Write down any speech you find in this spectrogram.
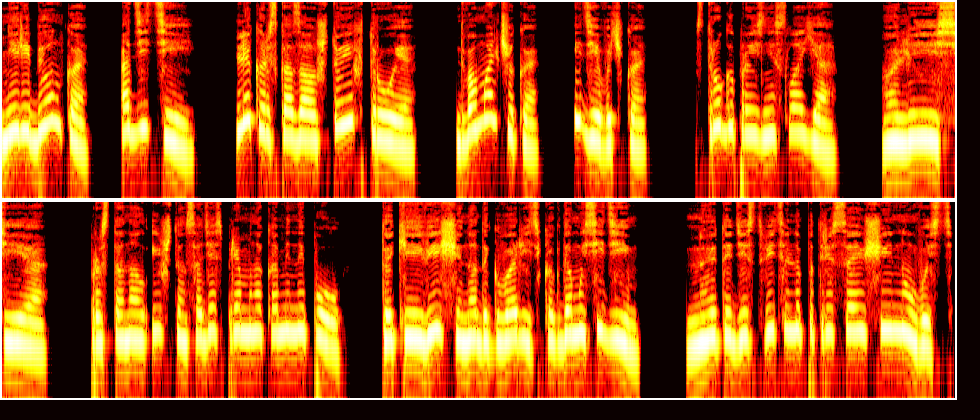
Не ребенка, а детей. Лекарь сказал, что их трое. Два мальчика и девочка. Строго произнесла я. «Алисия!» — простонал Иштон, садясь прямо на каменный пол. «Такие вещи надо говорить, когда мы сидим. Но это действительно потрясающая новость.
